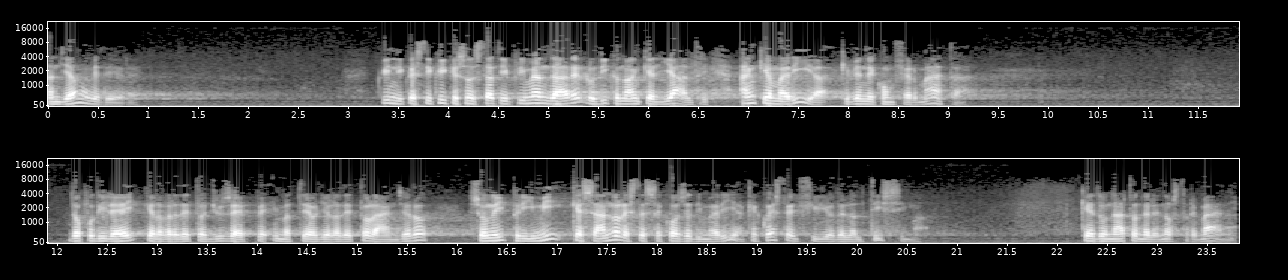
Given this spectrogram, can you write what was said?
Andiamo a vedere. Quindi questi qui che sono stati i primi a andare lo dicono anche agli altri, anche a Maria che viene confermata. Dopo di lei, che l'avrà detto a Giuseppe, in Matteo gliel'ha detto l'angelo, sono i primi che sanno le stesse cose di Maria, che questo è il figlio dell'Altissimo, che è donato nelle nostre mani.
